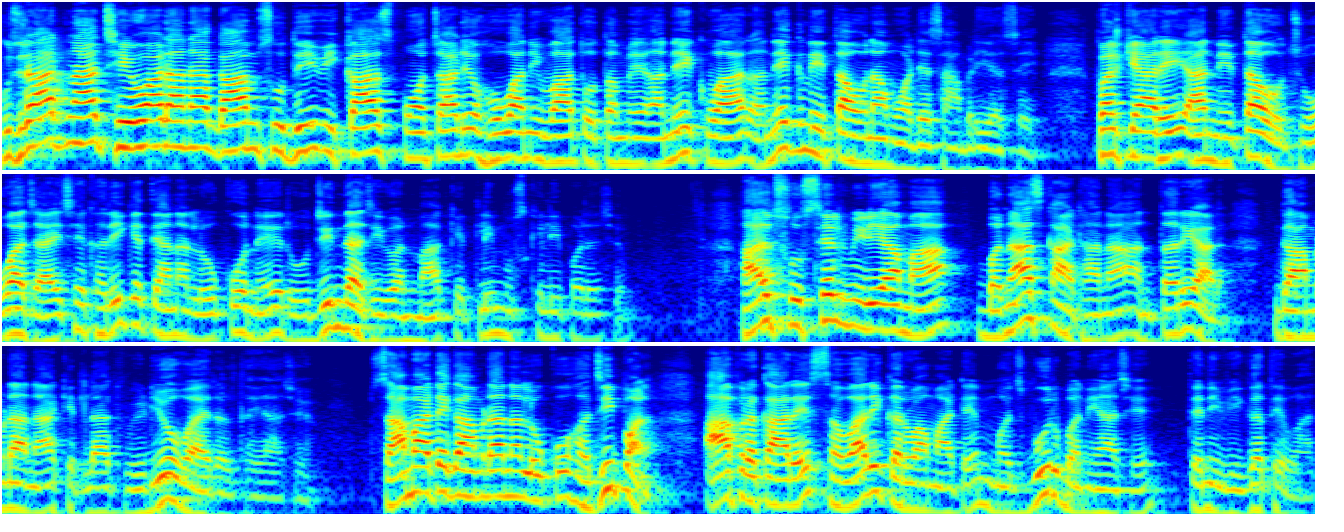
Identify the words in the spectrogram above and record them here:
ગુજરાતના છેવાડાના ગામ સુધી વિકાસ પહોંચાડ્યો હોવાની વાતો તમે અનેકવાર અનેક નેતાઓના મોઢે સાંભળી હશે. પણ ક્યારેય આ નેતાઓ જોવા જાય છે ખરી કે ત્યાંના લોકોને રોજિંદા જીવનમાં કેટલી મુશ્કેલી પડે છે? હાલ સોશિયલ મીડિયામાં બનાસકાંઠાના અંતરિયાળ ગામડાના કેટલાક વીડિયો વાયરલ થયા છે. શા માટે ગામડાના લોકો હજી પણ આ પ્રકારે સવારી કરવા માટે મજબૂર બન્યા છે તેની વિગતે વાત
